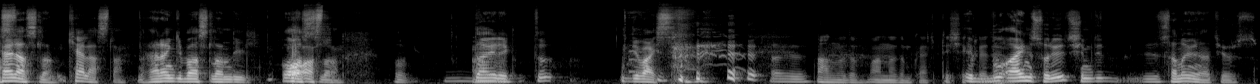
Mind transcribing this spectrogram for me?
Kel aslan. kel aslan. Herhangi bir aslan değil. O, O aslan. aslan. Direct to... Device. anladım anladım kardeşim. Teşekkür E, ederim. bu aynı soruyu şimdi e, sana yöneltiyoruz.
